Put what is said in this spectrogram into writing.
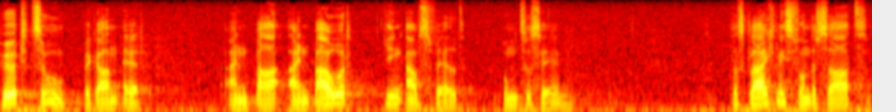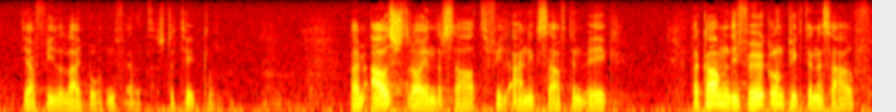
Hört zu, begann er. Ein, ba ein Bauer ging aufs Feld, um zu säen. Das Gleichnis von der Saat, die auf vielerlei Boden fällt, ist der Titel. Beim Ausstreuen der Saat fiel einiges auf den Weg. Da kamen die Vögel und pickten es auf.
